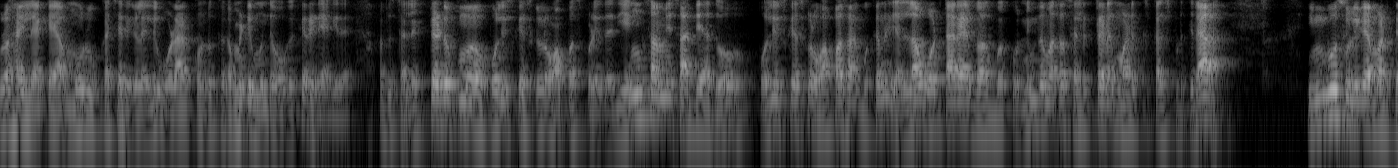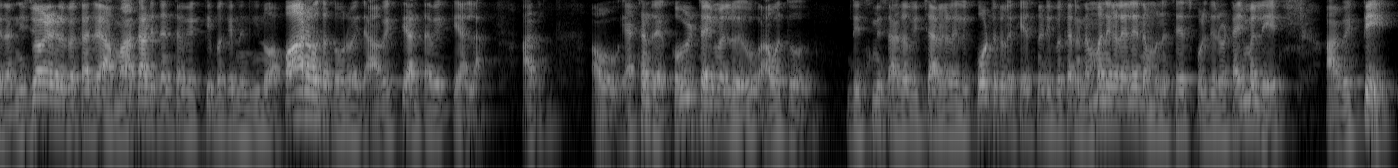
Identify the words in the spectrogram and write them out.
ಗೃಹ ಇಲಾಖೆ ಆ ಮೂರು ಕಚೇರಿಗಳಲ್ಲಿ ಓಡಾಡಿಕೊಂಡು ಕಮಿಟಿ ಮುಂದೆ ಹೋಗೋಕ್ಕೆ ರೆಡಿಯಾಗಿದೆ ಅದು ಸೆಲೆಕ್ಟೆಡ್ ಪೊಲೀಸ್ ಕೇಸ್ಗಳು ವಾಪಸ್ ಪಡೆಯೋದು ಅದು ಹೆಂಗೆ ಸ್ವಾಮಿ ಸಾಧ್ಯ ಅದು? ಪೊಲೀಸ್ ಕೇಸ್ಗಳು ವಾಪಸ್ ಆಗಬೇಕಂದ್ರೆ ಎಲ್ಲ ಒಟ್ಟಾರೆ ಆಗಬೇಕು. ನಿಮ್ಮದು ಮಾತ್ರ ಸೆಲೆಕ್ಟೆಡ್ ಆಗಿ ಮಾಡಕ್ಕೆ ಕಳಿಸ್ಬಿಡ್ತೀರಾ? ಹಿಂಗೂ ಸುಲಿಗೆ ಮಾಡ್ತೀರಾ? ನಿಜವಾಗಿ ಹೇಳಬೇಕಾದ್ರೆ ಆ ಮಾತಾಡಿದಂಥ ವ್ಯಕ್ತಿ ಬಗ್ಗೆ ನನಗೆ ಇನ್ನೂ ಅಪಾರವಾದ ಗೌರವ ಇದೆ. ಆ ವ್ಯಕ್ತಿ ಅಂಥ ವ್ಯಕ್ತಿ ಅಲ್ಲ. ಅದು, ಅವು ಯಾಕಂದರೆ ಕೋವಿಡ್ ಟೈಮಲ್ಲೂ ಅವತ್ತು ಡಿಸ್ಮಿಸ್ ಆದ ವಿಚಾರಗಳಲ್ಲಿ ಕೋರ್ಟ್ಗಳ ಕೇಸ್ ನಡಿಬೇಕಾದ್ರೆ ನಮ್ಮ ಮನೆಗಳಲ್ಲೇ ನಮ್ಮನ್ನು ಸೇರಿಸ್ಕೊಳ್ದಿರೋ ಟೈಮಲ್ಲಿ ಆ ವ್ಯಕ್ತಿ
